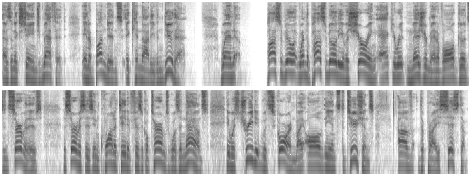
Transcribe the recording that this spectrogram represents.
as an exchange method. In abundance, it cannot even do that. When possibility when the possibility of assuring accurate measurement of all goods and services services in quantitative physical terms was announced it was treated with scorn by all of the institutions of the price system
